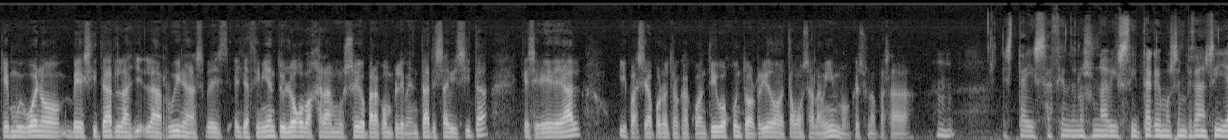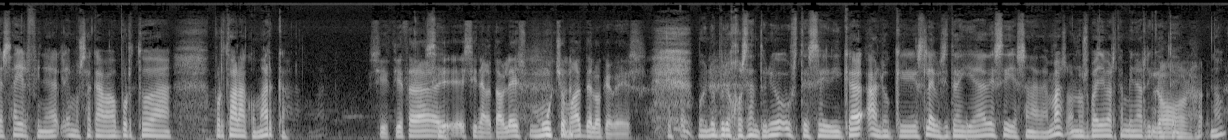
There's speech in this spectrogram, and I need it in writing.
que es muy bueno visitar las, ruinas, el yacimiento y luego bajar al museo para complementar esa visita, que sería ideal, y pasear por nuestro casco antiguo junto al río donde estamos ahora mismo, que es una pasada estáis haciéndonos una visita que hemos empezado en Sillasa y al final hemos acabado por toda, por toda la comarca. Sí, Cieza es inagotable, es mucho más de lo que ves. bueno, pero José Antonio, usted se dedica a lo que es la visita guiada de Sillasa nada más, o nos va a llevar también a Ricote, ¿no? ¿no? No,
